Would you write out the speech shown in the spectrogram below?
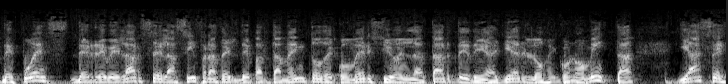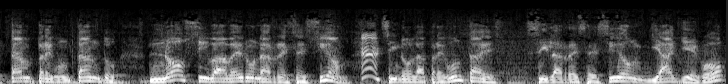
después de revelarse las cifras del Departamento de Comercio en la tarde de ayer, los economistas ya se están preguntando no si va a haber una recesión, sino la pregunta es si la recesión ya llegó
